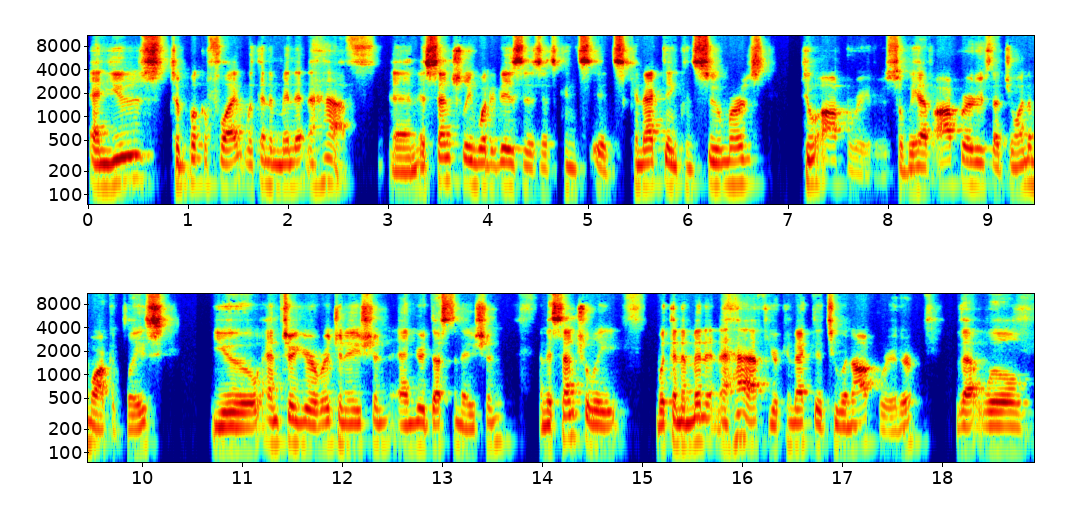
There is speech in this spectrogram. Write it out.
and use to book a flight within a minute and a half. And essentially, what it is is it's con- it's connecting consumers to operators. So we have operators that join the marketplace. You enter your origination and your destination, and essentially, within a minute and a half, you're connected to an operator that will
